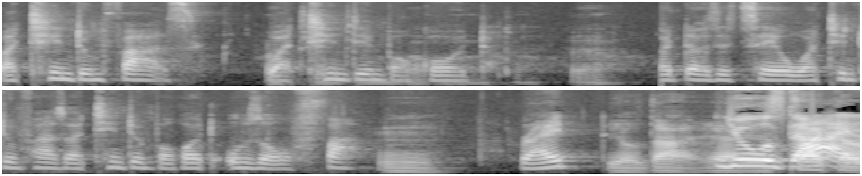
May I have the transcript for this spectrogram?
Wathint umfazi, wathint imbokodo. What does it say? Wathint umfazi, wathint imbokodo uzofa. Mm right? You'll die. Yeah. You will die. A,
